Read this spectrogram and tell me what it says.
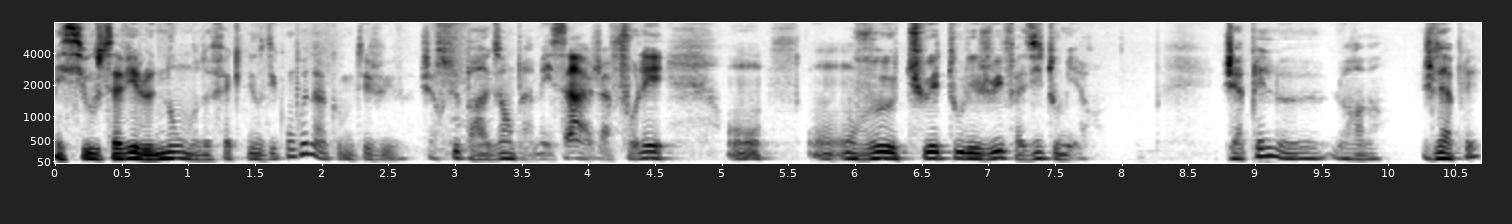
Mais si vous saviez le nombre de fake news, y compris dans la communauté juive, j'ai reçu par exemple un message affolé on, on, veut tuer tous les juifs à Zitomir. J'ai appelé le, le rabbin. Je l'ai appelé.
